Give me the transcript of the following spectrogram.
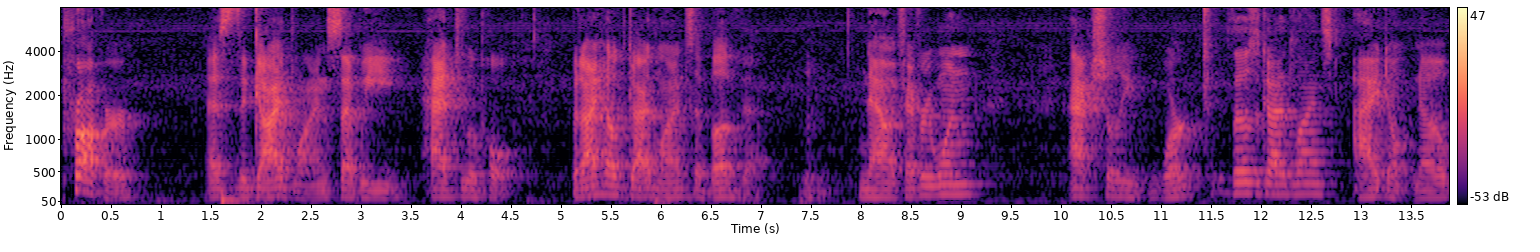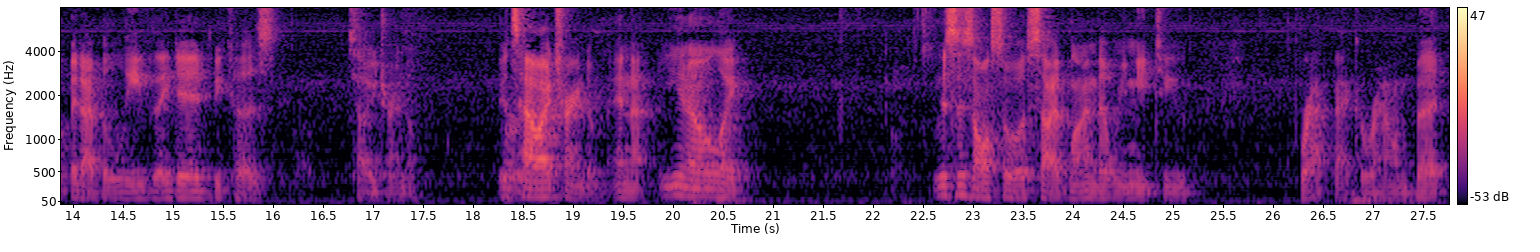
proper as the guidelines that we had to uphold, but I held guidelines above that. Mm-hmm. Now, if everyone actually worked those guidelines, I don't know, but I believe they did because That's how you trained them. it's Or- how I trained them. And, uh, you know, like, this is also a sideline that we need to wrap back around. But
